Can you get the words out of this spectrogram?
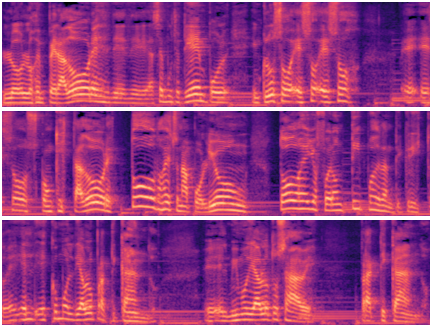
los, emperadores de, hace mucho tiempo, incluso esos, esos, eh, esos conquistadores, todos esos, Napoleón, todos ellos fueron tipos del anticristo. Es, es como el diablo practicando. El mismo diablo, tú sabes, practicando.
